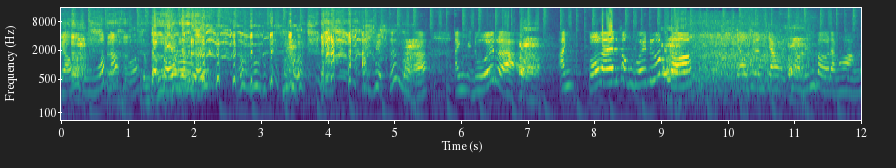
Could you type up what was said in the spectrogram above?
kéo từ vuốt đó Ủa? chậm chậm thôi nhanh vậy anh tức rồi hả anh bị đuối rồi à. Anh cố lên không đuối nước được kéo thuyền treo treo đến bờ đàng hoàng.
